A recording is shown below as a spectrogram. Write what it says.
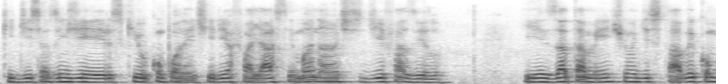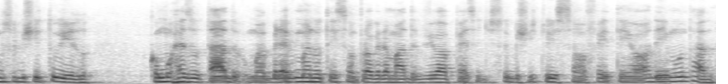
que disse aos engenheiros que o componente iria falhar semana antes de fazê-lo, e exatamente onde estava e como substituí-lo. Como resultado, uma breve manutenção programada viu a peça de substituição feita em ordem e montada.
